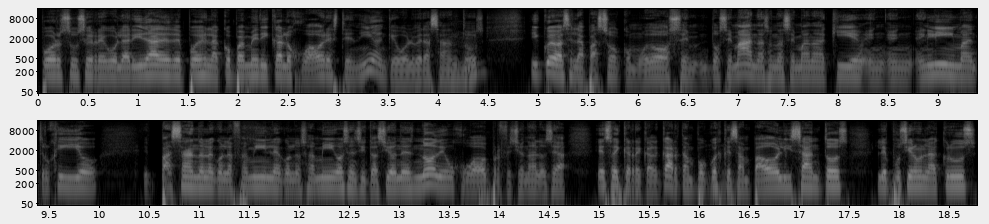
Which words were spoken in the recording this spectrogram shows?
Por sus irregularidades después en la Copa América, los jugadores tenían que volver a Santos. Y Cueva se la pasó como dos, dos semanas, una semana aquí en, en- en Lima, en Trujillo, pasándola con la familia, con los amigos, en situaciones no de un jugador profesional. O sea, eso hay que recalcar. Tampoco es que San Paoli y Santos le pusieron la cruz,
